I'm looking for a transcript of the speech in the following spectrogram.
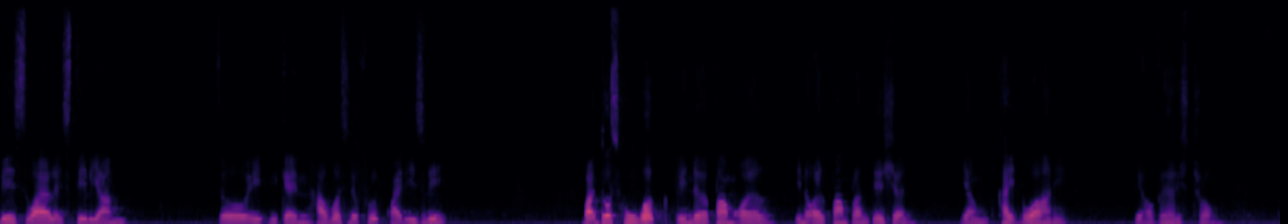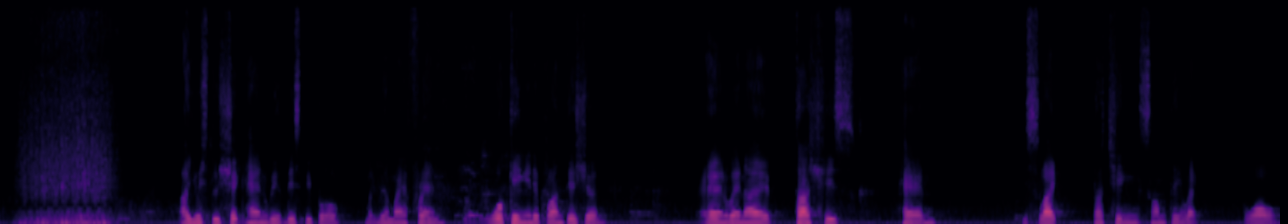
This while it's still young, so you can harvest the fruit quite easily. But those who work in the palm oil, in the oil palm plantation, yang kait buah ni, they are very strong. I used to shake hand with these people, with my friend, working in the plantation, and when I touch his hand, it's like touching something like, wow,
